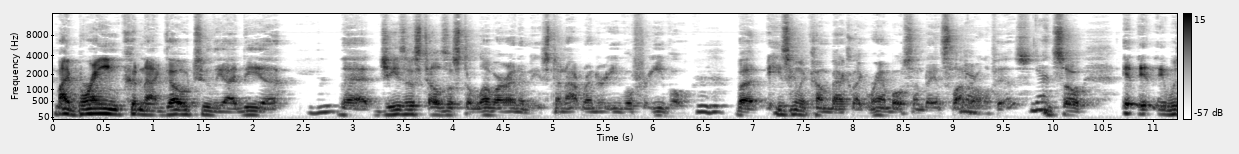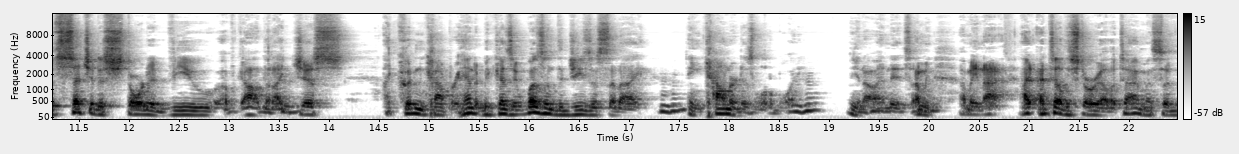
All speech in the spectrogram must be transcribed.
my brain could not go to the idea Mhm. that Jesus tells us to love our enemies, to not render evil for evil, Mhm. but he's going to come back like Rambo someday and slaughter Yeah. all of his. Yeah. And so it, it, it was such a distorted view of God that I Mhm. just, I couldn't comprehend it because it wasn't the Jesus that I Mhm. encountered as a little boy. Mhm. You know, and it's, I mean, I mean, I, I, I tell the story all the time. I said,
